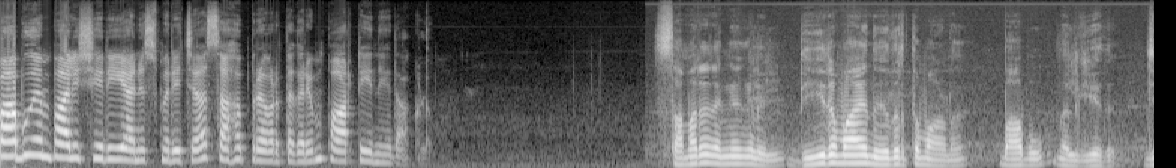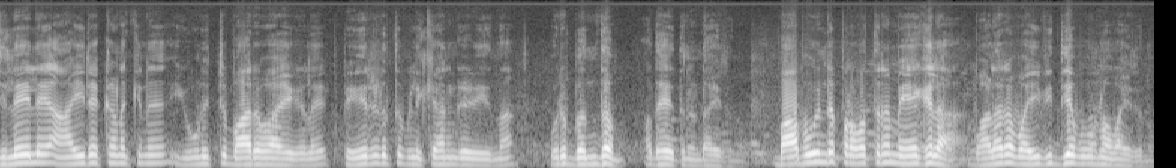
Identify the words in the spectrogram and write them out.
ബാബു എം പാലിശ്ശേരിയെ അനുസ്മരിച്ച് സഹപ്രവർത്തകരും പാർട്ടി നേതാക്കളും. സമരരംഗങ്ങളിൽ ധീരമായ നേതൃത്വമാണ് ബാബു നൽകിയത്. ജില്ലയിലെ ആയിരക്കണക്കിന് യൂണിറ്റ് ഭാരവാഹികളെ പേരെടുത്ത് വിളിക്കാൻ കഴിയുന്ന ഒരു ബന്ധം അദ്ദേഹത്തിനുണ്ടായിരുന്നു. ബാബുവിന്റെ പ്രവർത്തന മേഖല വളരെ വൈവിധ്യപൂർണമായിരുന്നു.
